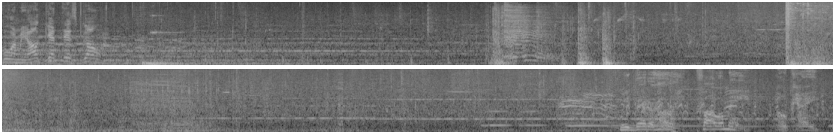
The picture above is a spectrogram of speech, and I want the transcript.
For me. I'll get this going. We better hurry. Follow me. Okay.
